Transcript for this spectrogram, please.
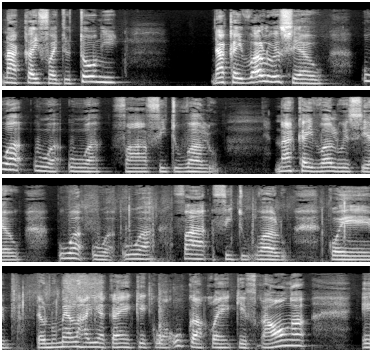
nā kai whaitu tōngi, nā kai walu e se au, ua, ua, ua, whāwhitu walu. Nā kai walu e se au, ua, ua, ua, whāwhitu walu koe tau numela hai a kai ke kua uka koe ke whaonga e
